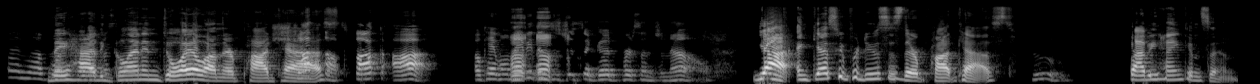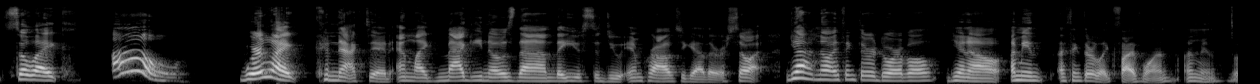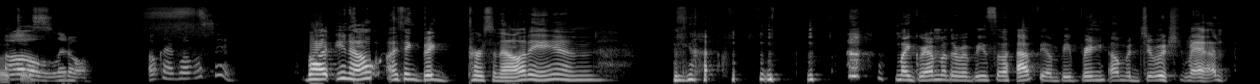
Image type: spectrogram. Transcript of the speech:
I love they had episode? Glennon Doyle on their Shut podcast. the fuck up. Okay, well maybe Uh, uh. this is just a good person to know. Yeah, and guess who produces their podcast? Who? Bobby Hankinson. So like Oh, we're like connected and like Maggie knows them. They used to do improv together. So I, yeah, no, I think they're adorable. You know, I mean, I think they're like five one. I mean, oh, is- little. Okay, well we'll see. but you know, I think big personality and my grandmother would be so happy I'd be bringing home a Jewish man.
